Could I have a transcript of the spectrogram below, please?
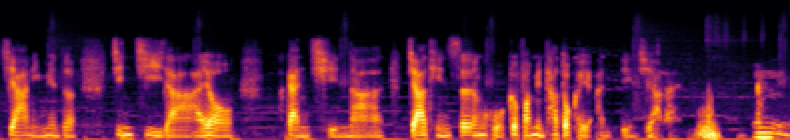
家里面的经济啊，还有感情啊、家庭生活各方面，它都可以安定下来。嗯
